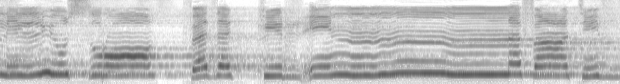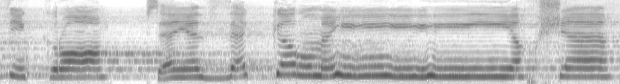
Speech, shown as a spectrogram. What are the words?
لليسرى. فذكر إن نفعت الذكرى. سيذكر من يخشى.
